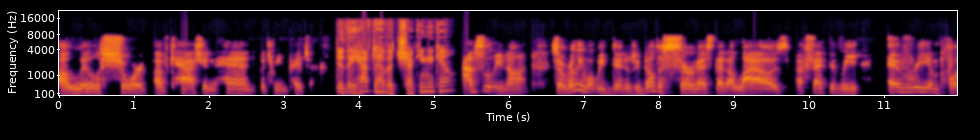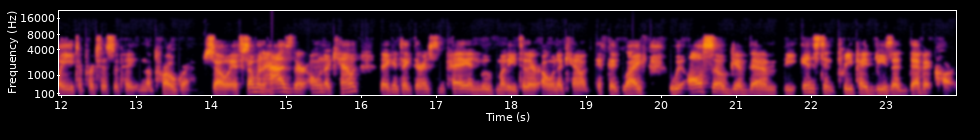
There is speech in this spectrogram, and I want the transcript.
a little short of cash in hand between paychecks. Do they have to have a checking account? Absolutely not. So, really, what we did is we built a service that allows effectively every employee to participate in the program. So if someone has their own account, they can take their instant pay and move money to their own account if they'd like. We also give them the instant prepaid Visa debit card.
